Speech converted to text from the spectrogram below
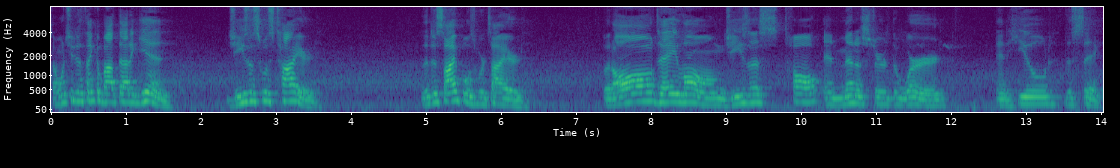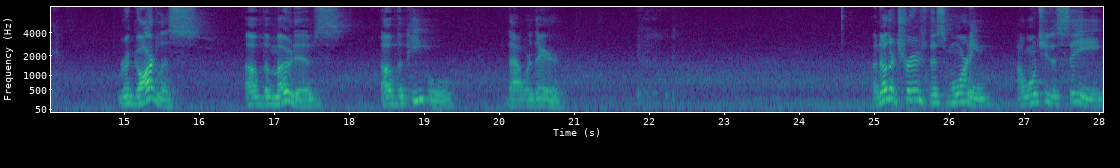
So I want you to think about that again. Jesus was tired, the disciples were tired. But all day long, Jesus taught and ministered the word and healed the sick, regardless of the motives of the people that were there. Another truth this morning I want you to see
